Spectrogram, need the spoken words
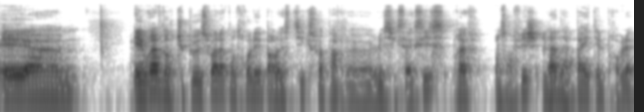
Et, et bref, donc tu peux soit la contrôler par le stick, soit par le, le six axis. Bref, on s'en fiche. Là n'a pas été le problème.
